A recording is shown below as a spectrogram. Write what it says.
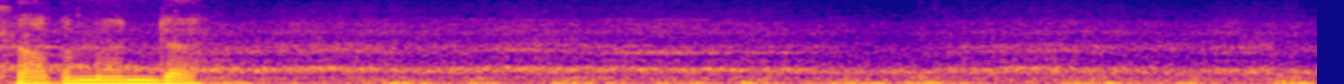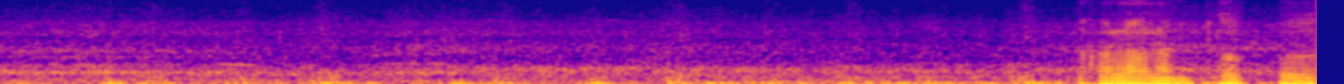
3 adım önde. Alalım topu.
